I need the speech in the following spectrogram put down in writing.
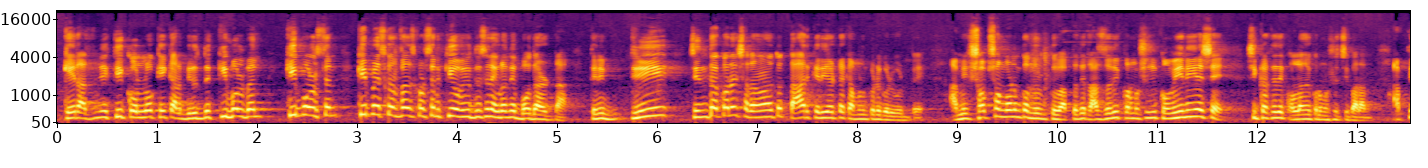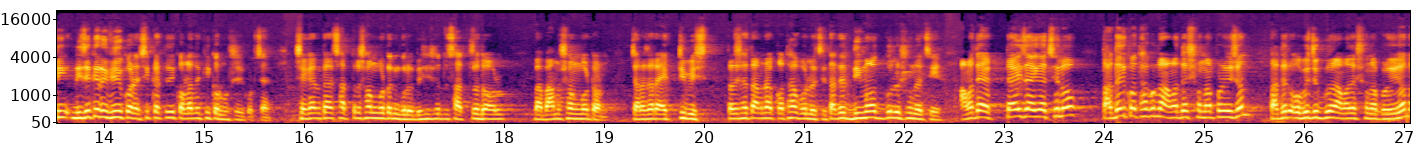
কে রাজনীতি কি করল কে কার বিরুদ্ধে কি বলবেন কি বলছেন? কি প্রেস কনফারেন্স করছেন? কি অভিযোগ দিচ্ছেন? এগুলো নিয়ে বদারটা তিনি তিনি চিন্তা করেন সাধারণত তার ক্যারিয়ারটা কেমন করে গড়ে উঠবে। আমি সব সংগঠনকে অনুরোধ করব। আপনাদের রাজনৈতিক কর্মসূচি কমিয়ে নিয়ে এসে শিক্ষার্থীদের কল্যাণের কর্মসূচি বাড়ান। আপনি নিজেকে রিভিউ করেন, শিক্ষার্থীদের কল্যাণে কি কর্মসূচি করছেন? সেখানকার ছাত্র সংগঠনগুলো, বিশেষত ছাত্র দল বা বাম সংগঠন, যারা যারা অ্যাক্টিভিস্ট তাদের সাথে আমরা কথা বলেছি, তাদের দ্বিমতগুলো শুনেছি। আমাদের একটাই জায়গা ছিল, তাদের কথাগুলো আমাদের শোনা প্রয়োজন, তাদের অভিযোগগুলো আমাদের শোনা প্রয়োজন,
